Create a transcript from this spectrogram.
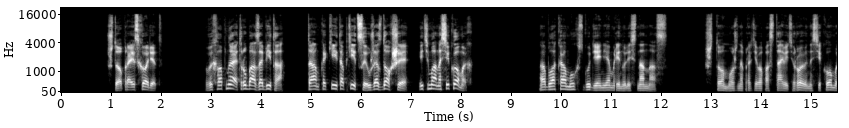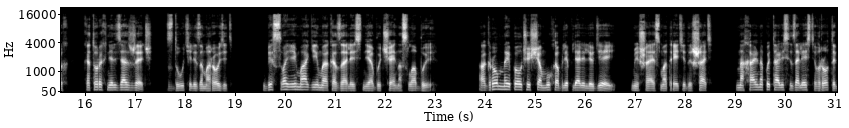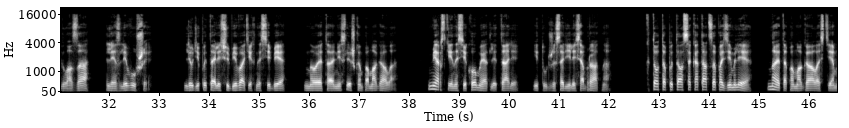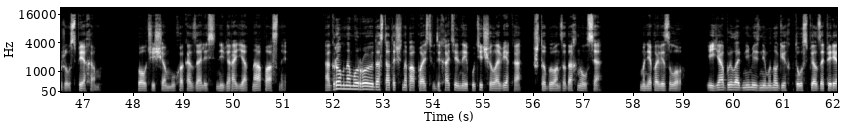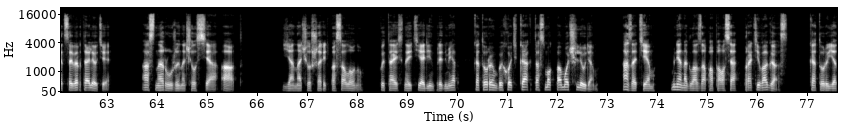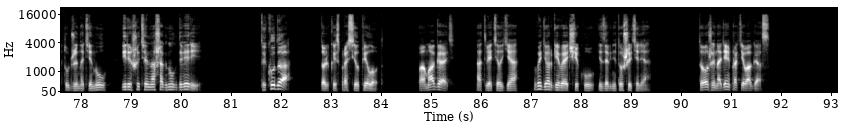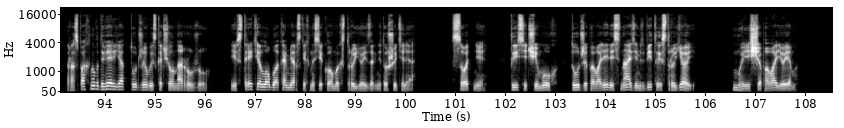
«Что происходит?» «Выхлопная труба забита! Там какие-то птицы, уже сдохшие, и тьма насекомых!» Облака мух с гудением ринулись на нас. Что можно противопоставить рою насекомых, которых нельзя сжечь, сдуть или заморозить? Без своей магии мы оказались необычайно слабы. Огромные полчища мух облепляли людей, мешая смотреть и дышать, нахально пытались залезть в рот и глаза, лезли в уши. Люди пытались убивать их на себе, но это не слишком помогало. Мерзкие насекомые отлетали и тут же садились обратно. Кто-то пытался кататься по земле, но это помогало с тем же успехом. Полчища мух оказались невероятно опасны. Огромному рою достаточно попасть в дыхательные пути человека, чтобы он задохнулся – мне повезло, и я был одним из немногих, кто успел запереться в вертолете. А снаружи начался ад. Я начал шарить по салону, пытаясь найти один предмет, которым бы хоть как-то смог помочь людям. А затем мне на глаза попался противогаз, который я тут же натянул и решительно шагнул к двери. «Ты куда?» – только и спросил пилот. «Помогать», – ответил я выдергивая чеку из огнетушителя. «Тоже надень противогаз». Распахнув дверь, я тут же выскочил наружу и встретил облако мерзких насекомых струей из огнетушителя. Сотни, тысячи мух тут же повалились на земь, сбитые струей. Мы еще повоюем.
